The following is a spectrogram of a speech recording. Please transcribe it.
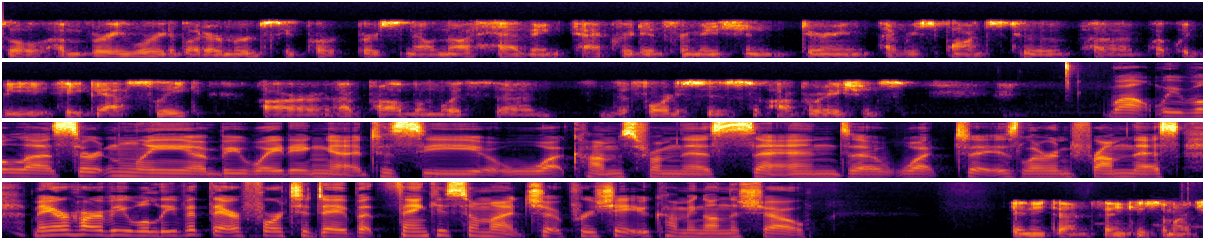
so I'm very worried about our emergency per- personnel not having accurate information during a response to uh, what would be a gas leak or a problem with uh, the Fortis's operations. Well, we will uh, certainly uh, be waiting uh, to see what comes from this and uh, what is learned from this. Mayor Harvie, we'll leave it there for today, but thank you so much. Appreciate you coming on the show. Anytime. Thank you so much.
